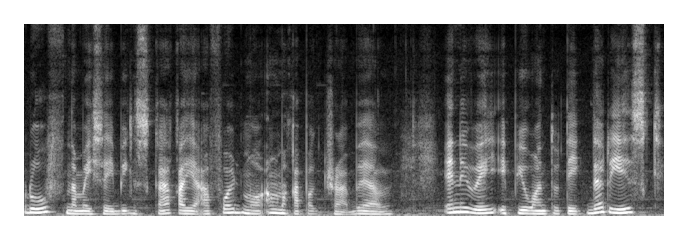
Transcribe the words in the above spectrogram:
proof na may savings ka kaya afford mo ang makapag-travel. Anyway, if you want to take the risk,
